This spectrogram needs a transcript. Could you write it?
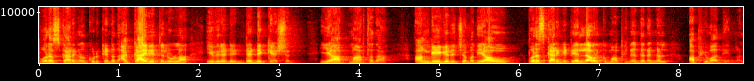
പുരസ്കാരങ്ങൾ കൊടുക്കേണ്ടത് അക്കാര്യത്തിലുള്ള ഇവരുടെ ഡെഡിക്കേഷൻ. ഈ ആത്മാർത്ഥത അംഗീകരിച്ച മതിയാവൂ. പുരസ്കാരം കിട്ടിയ എല്ലാവർക്കും അഭിനന്ദനങ്ങൾ അഭിവാദ്യങ്ങൾ.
